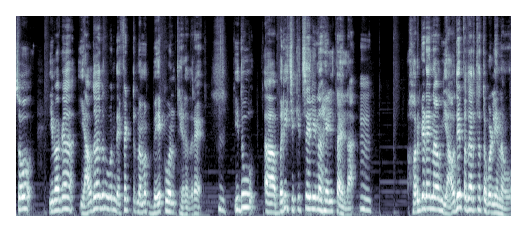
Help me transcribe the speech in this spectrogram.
ಸೊ ಇವಾಗ ಯಾವ್ದಾದ್ರು ಒಂದು ಎಫೆಕ್ಟ್ ನಮಗ್ ಬೇಕು ಅಂತ ಹೇಳಿದ್ರೆ. ಇದು ಬರೀ ಚಿಕಿತ್ಸೆಯಲ್ಲಿ ನಾ ಹೇಳ್ತಾ ಇಲ್ಲ. ಹೊರಗಡೆ ನಾವು ಯಾವುದೇ ಪದಾರ್ಥ ತಗೊಳ್ಳಿ ನಾವು.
